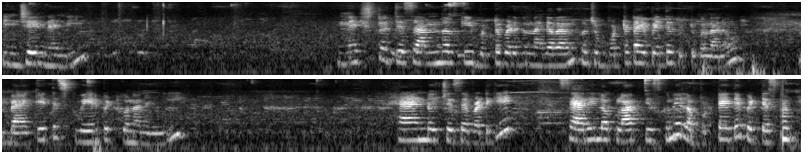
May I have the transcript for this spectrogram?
పిన్ చేయండి నెక్స్ట్ వచ్చేసి అందరికీ బుట్ట పెడుతున్నా కదా అని కొంచెం బుట్ట టైప్ అయితే పెట్టుకున్నాను. బ్యాక్ అయితే స్క్వేర్ పెట్టుకున్నానండి. హ్యాండ్ వచ్చేసేపటికి శారీలో క్లాత్ తీసుకుని ఇలా బుట్ట అయితే పెట్టేసుకున్నాను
